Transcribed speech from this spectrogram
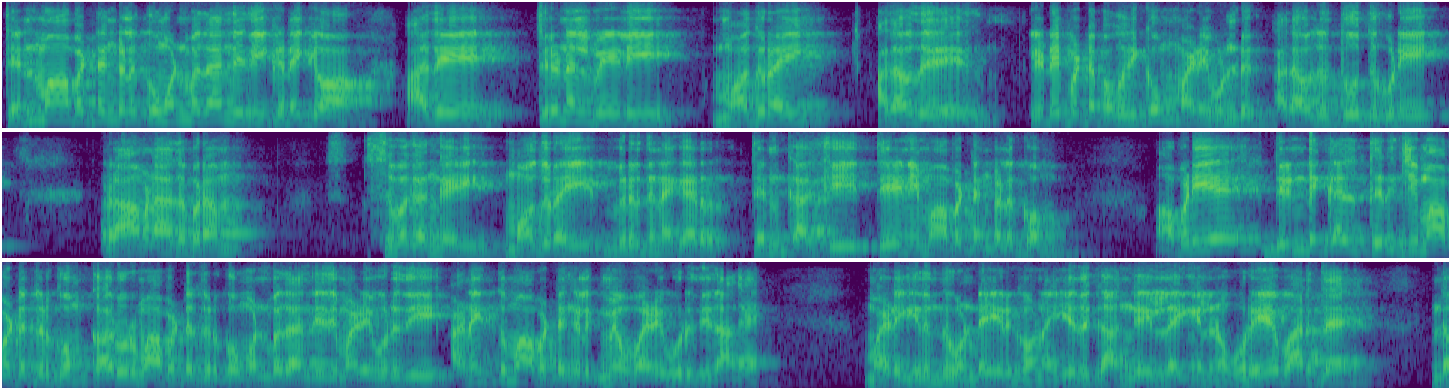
தென் மாவட்டங்களுக்கும் ஒன்பதாம் தேதி கிடைக்கும். அது திருநெல்வேலி மதுரை அதாவது இடைப்பட்ட பகுதிக்கும் மழை உண்டு. அதாவது தூத்துக்குடி ராமநாதபுரம் சிவகங்கை மதுரை விருதுநகர் தென்காசி தேனி மாவட்டங்களுக்கும் அப்படியே திண்டுக்கல் திருச்சி மாவட்டத்திற்கும் கரூர் மாவட்டத்திற்கும் ஒன்பதாம் தேதி மழை உறுதி. அனைத்து மாவட்டங்களுக்குமே மழை உறுதி தாங்க. மழை இருந்து கொண்டே இருக்கும். ஆனால் எதுக்கு அங்கே இல்லை இங்கே இல்லைன்னா ஒரே வார்த்தை. இந்த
